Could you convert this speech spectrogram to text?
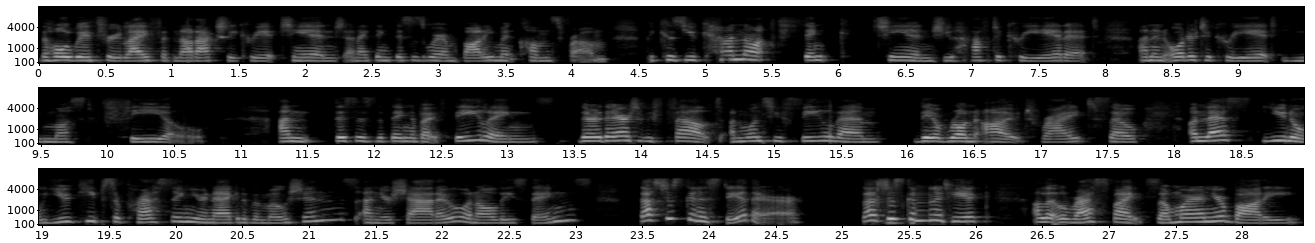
the whole way through life and not actually create change. And i think this is where embodiment comes from because you cannot think change you have to create it. And in order to create you must feel. And this is the thing about feelings they're there to be felt. And once you feel them they run out right so unless you know you keep suppressing your negative emotions and your shadow and all these things that's just going to stay there that's just going to take a little respite somewhere in your body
